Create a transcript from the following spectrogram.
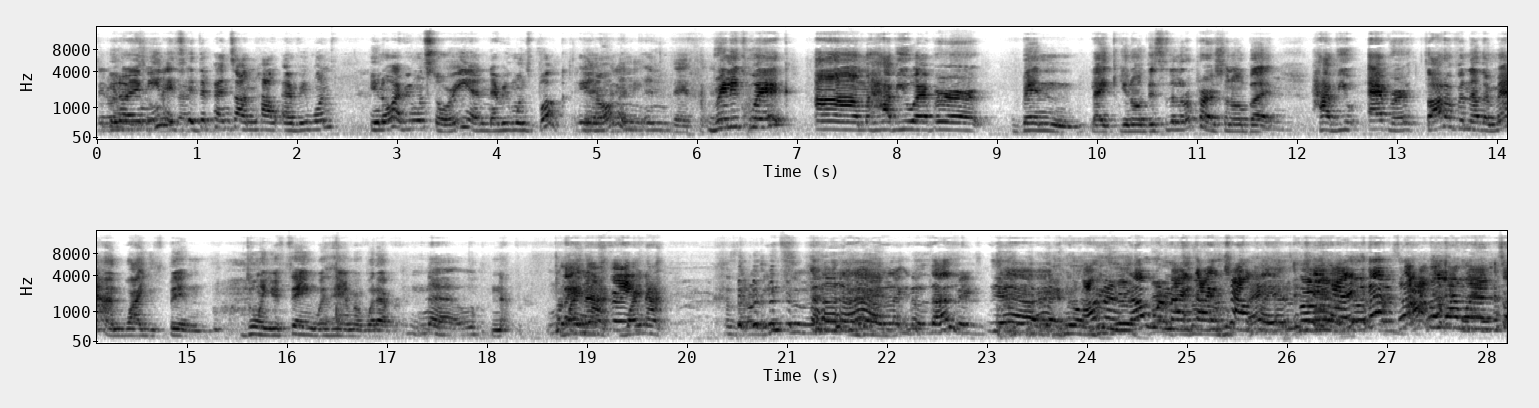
You don't know what I mean? It's, it depends on how everyone, you know, everyone's story and everyone's book. You know, and, and. Really quick, um, have you ever been like, you know, this is a little personal, but have you ever thought of another man while you've been doing your thing with him or whatever? no. No. Why not? Why not? Because I don't need to. Okay. like the That's- perfect. Yeah, Okay, no, I'm in love with my dark chocolate. No, I'm in love with him too.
